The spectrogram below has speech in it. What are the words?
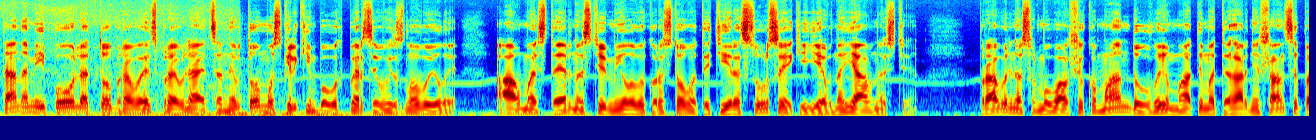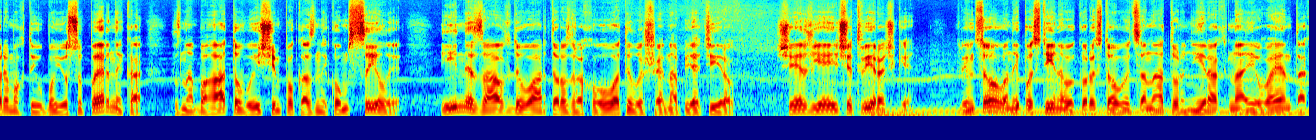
Та, на мій погляд, топ-гравець проявляється не в тому, скільки імбових персів ви зловили, а в майстерності вміло використовувати ті ресурси, які є в наявності. Правильно сформувавши команду, ви матимете гарні шанси перемогти в бою суперника з набагато вищим показником сили, і не завжди варто розраховувати лише на п'ятірок. Ще ж є і четвірочки. Крім цього, вони постійно використовуються на турнірах, на івентах,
